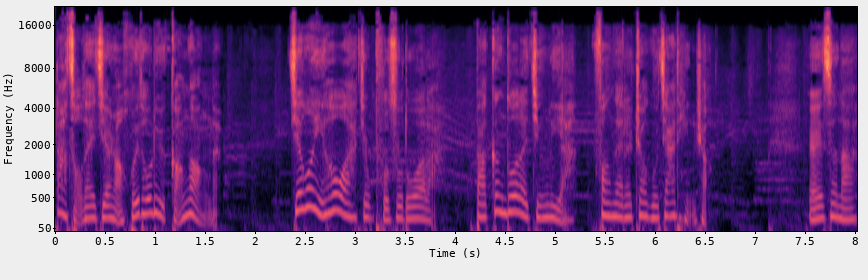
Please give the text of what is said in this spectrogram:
那走在街上回头率杠杠的。结婚以后啊，就朴素多了，把更多的精力啊放在了照顾家庭上。有一次呢，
